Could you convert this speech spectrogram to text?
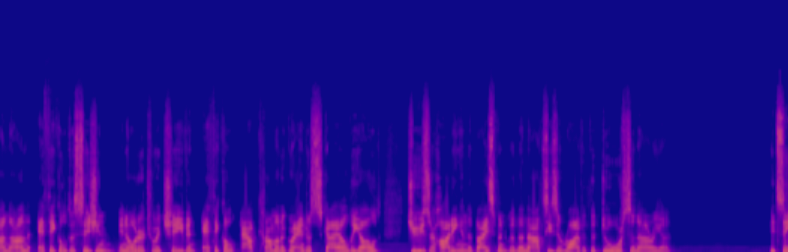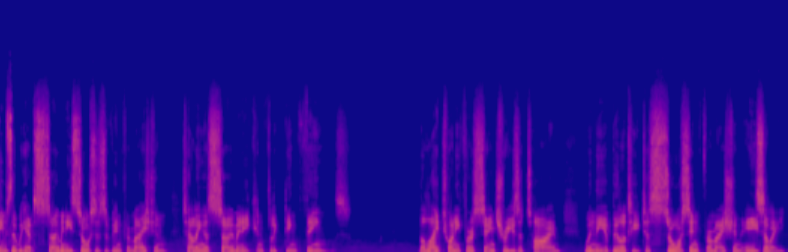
An unethical decision in order to achieve an ethical outcome on a grander scale, the old Jews are hiding in the basement when the Nazis arrive at the door scenario? It seems that we have so many sources of information telling us so many conflicting things. The late 21st century is a time when the ability to source information easily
